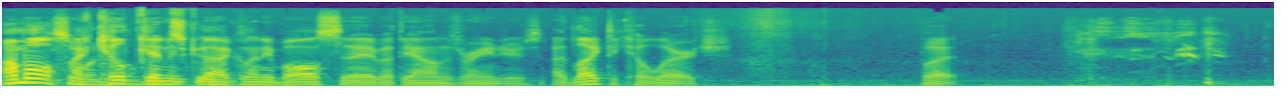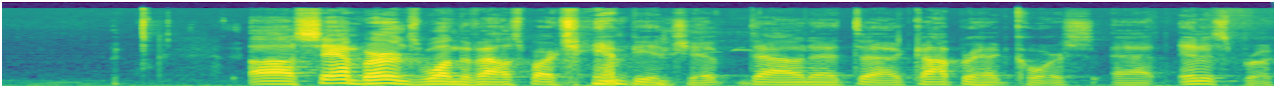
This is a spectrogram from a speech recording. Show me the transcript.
I'm also I a killed no. Glenny, uh, Glenny Balls today about the Islanders Rangers. I'd like to kill Lurch, but Uh, Sam Burns won the Valspar Championship down at uh, Copperhead Course at Innisbrook.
